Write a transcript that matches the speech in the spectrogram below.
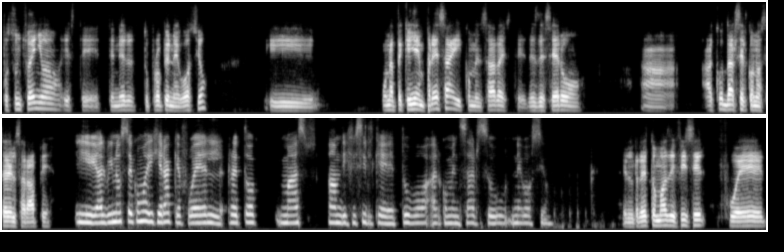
pues un sueño, este, tener tu propio negocio y una pequeña empresa y comenzar este, desde cero a, darse el conocer el zarape. Y Albino, ¿usted cómo dijera que fue el reto más um, difícil que tuvo al comenzar su negocio? El reto más difícil fue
